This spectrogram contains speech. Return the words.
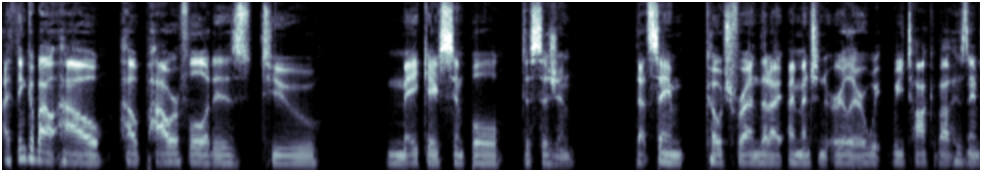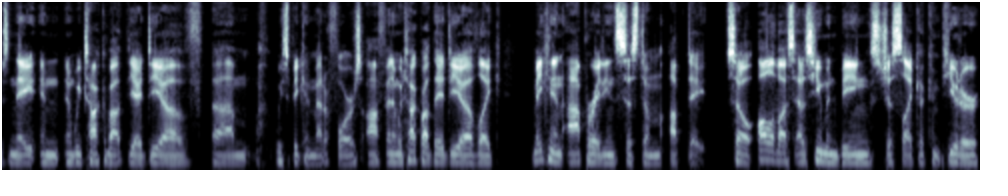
I think about how how powerful it is to make a simple decision. That same coach friend that I, I, mentioned earlier, we, we talk about his name's Nate, and, and we talk about the idea of um, we speak in metaphors often, and we talk about the idea of like making an operating system update. So all of us as human beings, just like a computer,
